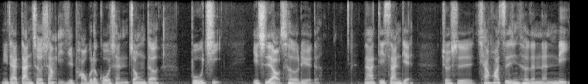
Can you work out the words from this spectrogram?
你在单车上以及跑步的过程中的补给也是要有策略的。那第三点就是强化自行车的能力。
